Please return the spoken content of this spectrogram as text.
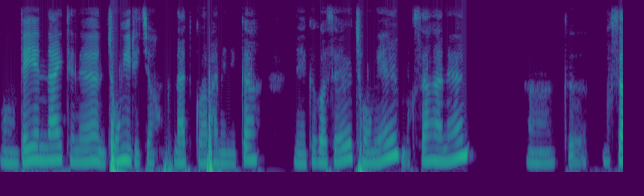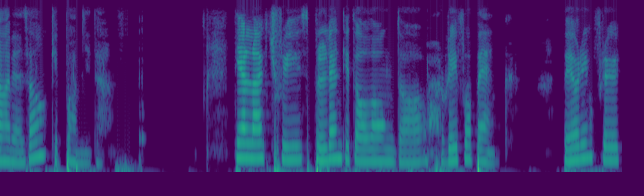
어, day and night는 종일이죠. 낮과 밤이니까 네, 그것을 종일 묵상하는 어, 그 묵상하면서 기뻐합니다. They are like trees planted along the river bank, bearing fruit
